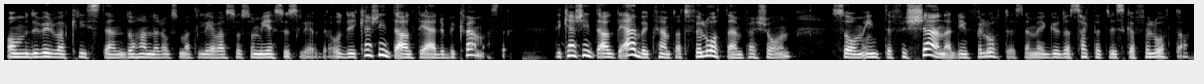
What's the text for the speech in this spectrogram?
om du vill vara kristen, då handlar det också om att leva så som Jesus levde. Och det kanske inte alltid är det bekvämaste. Mm. Det kanske inte alltid är bekvämt att förlåta en person som inte förtjänar din förlåtelse. Men Gud har sagt att vi ska förlåta. Mm.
